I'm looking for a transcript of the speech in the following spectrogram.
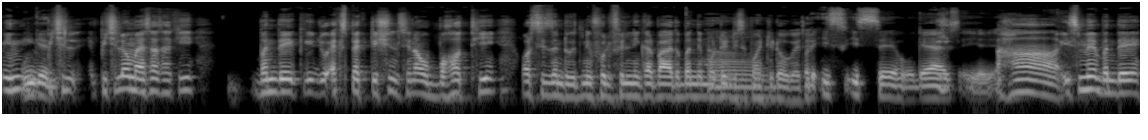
इन पिछले पिछले में ऐसा था कि बंदे की जो एक्सपेक्टेशन थी ना वो बहुत थी और सीज़न टू इतनी फुलफिल नहीं कर पाया तो बंदे मोटे हाँ, डिसअपॉइंटेड हो गए थे। इस इससे हो गया इ- ऐसे ये हाँ। इसमें बंदे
